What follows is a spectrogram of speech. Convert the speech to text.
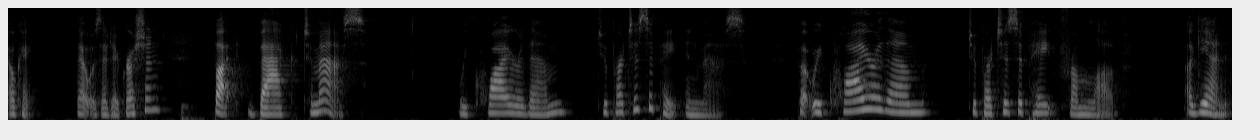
Okay, that was a digression. But back to Mass. Require them to participate in Mass, but require them to participate from love. Again,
